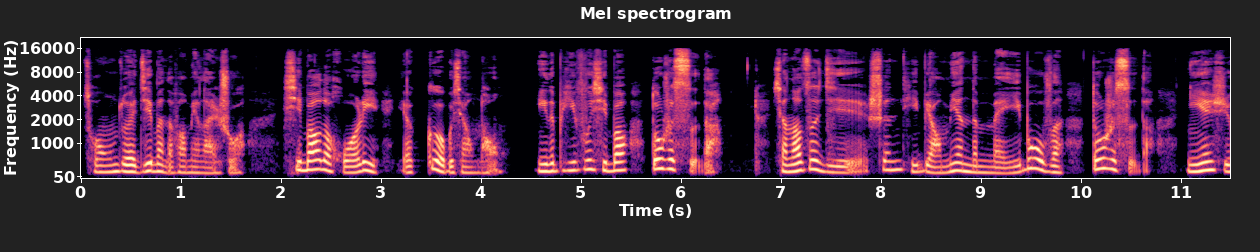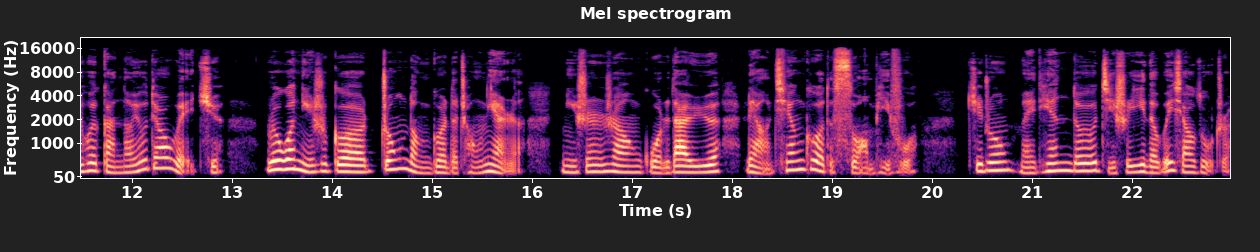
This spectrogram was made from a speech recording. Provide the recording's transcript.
从最基本的方面来说，细胞的活力也各不相同。你的皮肤细胞都是死的。想到自己身体表面的每一部分都是死的，你也许会感到有点委屈。如果你是个中等个的成年人，你身上裹着大约两千克的死亡皮肤，其中每天都有几十亿的微小组织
